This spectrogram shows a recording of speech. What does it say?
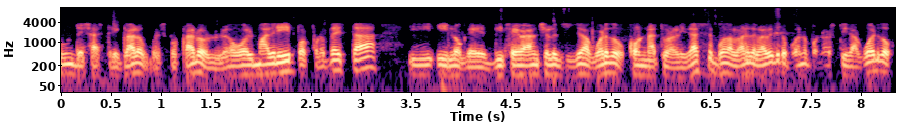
un desastre. Y claro, pues, pues claro, luego el Madrid, por protesta, y, lo que dice Ancelotti, estoy de acuerdo, con naturalidad se puede hablar del árbitro, bueno, pues no estoy de acuerdo,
